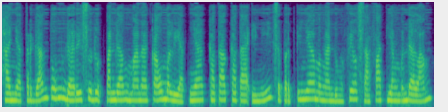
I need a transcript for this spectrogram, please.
hanya tergantung dari sudut pandang mana kau melihatnya. Kata-kata ini sepertinya mengandung filsafat yang mendalam,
